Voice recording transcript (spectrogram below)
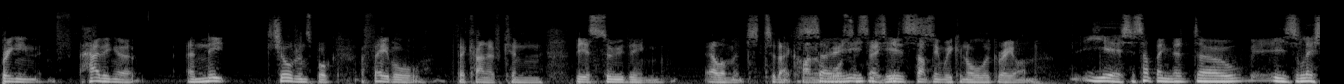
bringing, having a, a neat children's book, a fable that kind of can be a soothing element to that climate So wars to it's- say, it's- here's something we can all agree on. Yes, it's something that uh, is less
